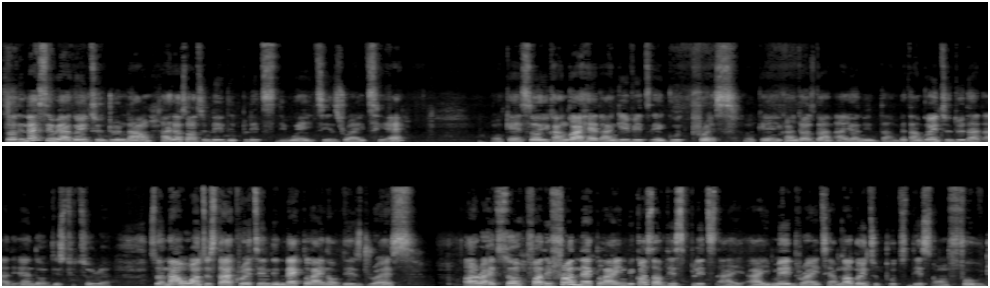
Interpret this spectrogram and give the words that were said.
So the next thing we are going to do now I just want to leave the pleats the way it is right here. Okay so you can go ahead and give it a good press. Okay you can just go and iron it down but i'm going to do that at the end of this tutorial. So now we want to start creating the neckline of this dress all right so for the front neckline because of these pleats i i made right here i'm not going to put this on fold.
